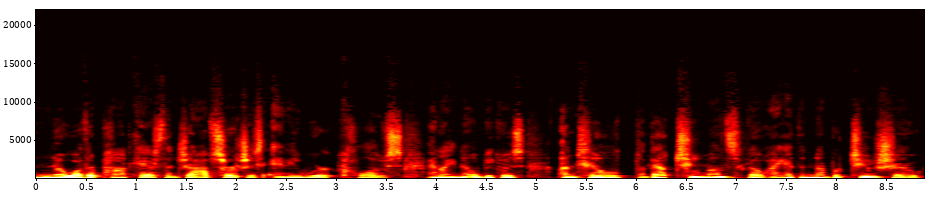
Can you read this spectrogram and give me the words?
no other podcast than Job Search is anywhere close. And I know because until about two months ago, I had the number two show,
